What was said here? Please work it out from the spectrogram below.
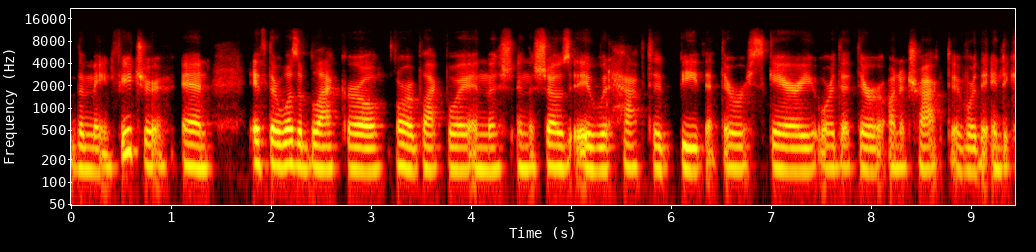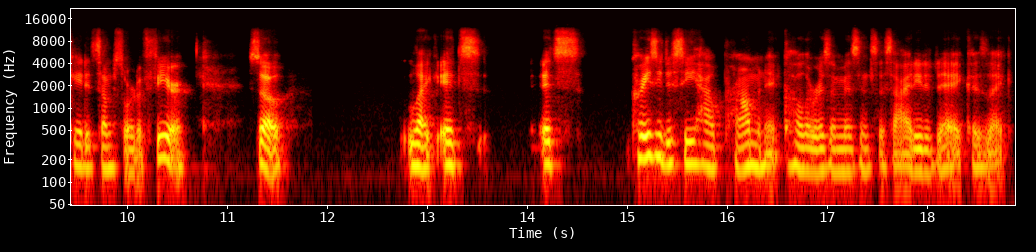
the main feature. And if there was a black girl or a black boy in the in the shows it would have to be that they were scary or that they were unattractive or they indicated some sort of fear. So like it's it's crazy to see how prominent colorism is in society today because like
